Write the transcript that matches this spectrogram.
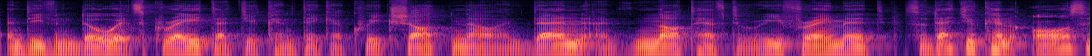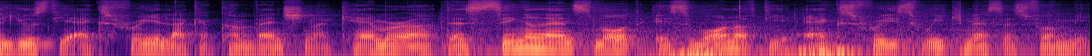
And even though it's great that you can take a quick shot now and then and not have to reframe it, so that you can also use the X3 like a conventional camera, the single lens mode is one of the X3's weaknesses for me.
